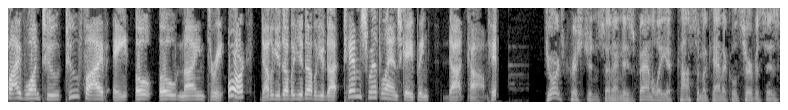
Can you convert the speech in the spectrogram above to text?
512-258-0093 or www.timsmithlandscaping.com. George Christensen and his family at Casa Mechanical Services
